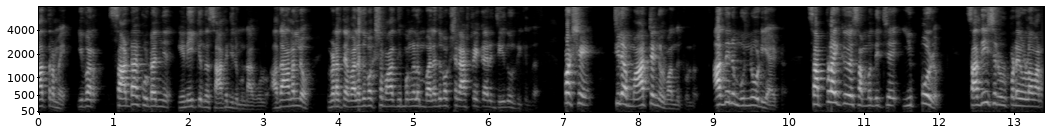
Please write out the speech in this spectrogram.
മാത്രമേ ഇവർ സട കുടഞ്ഞ് എണീക്കുന്ന സാഹചര്യം ഉണ്ടാകുള്ളൂ. അതാണല്ലോ ഇവിടത്തെ വലതുപക്ഷ മാധ്യമങ്ങളും വലതുപക്ഷ രാഷ്ട്രീയക്കാരും ചെയ്തുകൊണ്ടിരിക്കുന്നത്. പക്ഷേ ചില മാറ്റങ്ങൾ വന്നിട്ടുണ്ട്. അതിന് മുന്നോടിയായിട്ട് സപ്ലൈകോയെ സംബന്ധിച്ച് ഇപ്പോഴും സതീശൻ ഉൾപ്പെടെയുള്ളവർ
